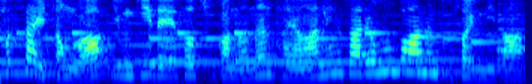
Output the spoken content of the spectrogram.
학사 일정과 윤기대에서 주관하는 다양한 행사를 홍보하는 부서입니다.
